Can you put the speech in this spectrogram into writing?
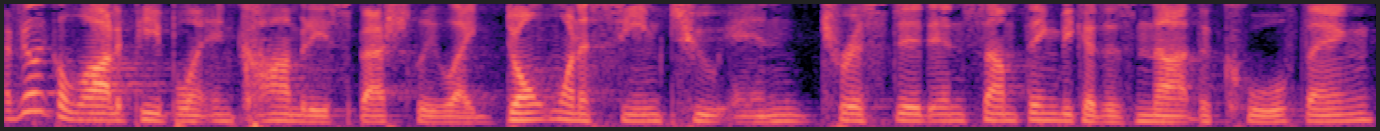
I feel like a lot of people in comedy, especially, like don't want to seem too interested in something because it's not the cool thing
